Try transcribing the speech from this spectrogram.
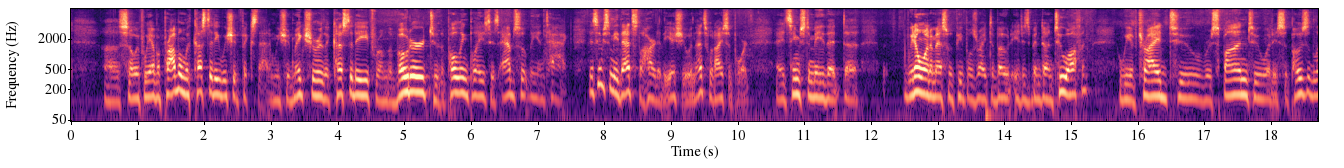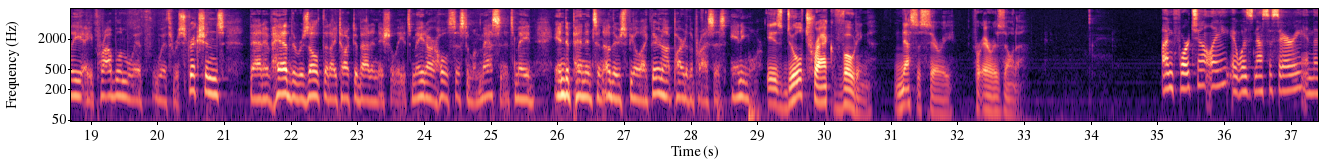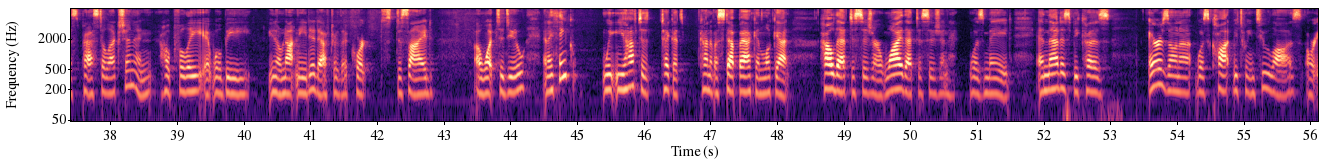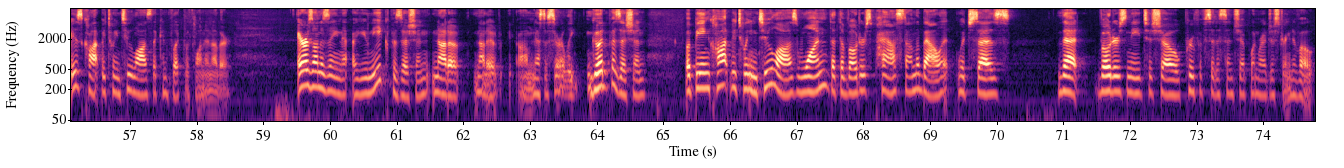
Uh, so if we have a problem with custody, we should fix that, and we should make sure that custody from the voter to the polling place is absolutely intact. And it seems to me that's the heart of the issue, and that's what I support. It seems to me that uh, we don't want to mess with people's right to vote. It has been done too often. We have tried to respond to what is supposedly a problem with, with restrictions that have had the result that I talked about initially. It's made our whole system a mess and it's made independents and others feel like they're not part of the process anymore. Is dual track voting necessary for Arizona? Unfortunately, it was necessary in this past election, and hopefully it will be, you know, not needed after the courts decide uh, what to do. And I think we, you have to take a kind of a step back and look at how that decision or why that decision was made. And that is because Arizona was caught between two laws, or is caught between two laws that conflict with one another. Arizona is in a unique position, not a, not a um, necessarily good position, but being caught between two laws one that the voters passed on the ballot, which says that voters need to show proof of citizenship when registering to vote,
